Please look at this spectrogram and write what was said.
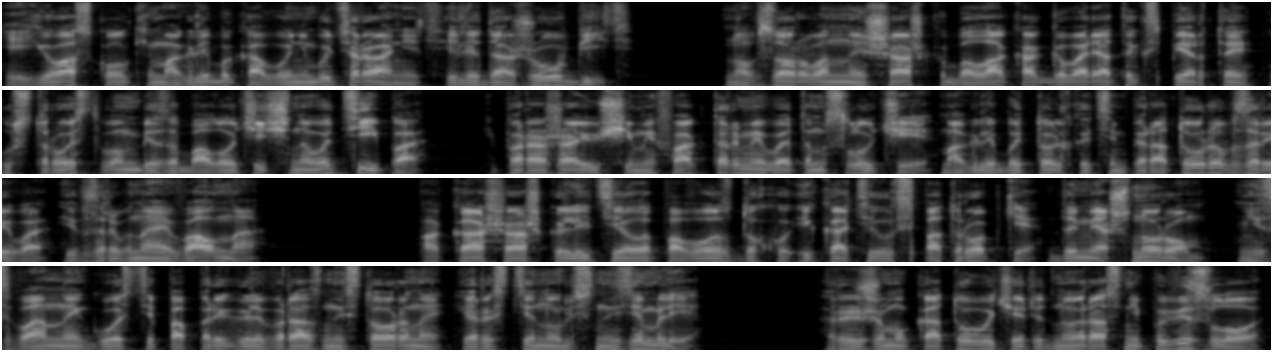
ее осколки могли бы кого-нибудь ранить или даже убить. Но взорванная шашка была, как говорят эксперты, устройством безоболочечного типа, и поражающими факторами в этом случае могли быть только температура взрыва и взрывная волна. Пока шашка летела по воздуху и катилась по тропке, дымя шнуром, незваные гости попрыгали в разные стороны и растянулись на земле. Рыжему коту в очередной раз не повезло.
